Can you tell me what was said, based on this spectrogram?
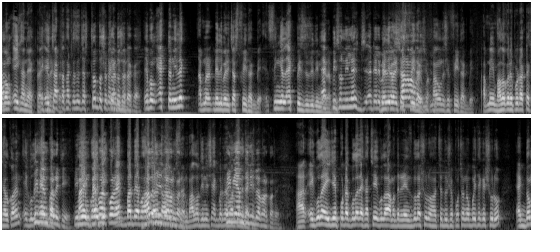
এবং এইখানে একটা। এই চারটা থাকতেছে জাস্ট চোদ্দশো টাকার 1400 ভিতরে। টাকায়। এবং একটা নিলে আপনার ডেলিভারি চার্জ ফ্রি থাকবে। সিঙ্গেল এক পিস যদি নেন এক নিলে ডেলিভারি চার্জ ফ্রি থাকবে বাংলাদেশে ফ্রি থাকবে। আপনি ভালো করে প্রোডাক্টটা খেয়াল করেন এগুলো quality। premium ভাই, ব্যবহার করেন, একবার ব্যবহার ভালো করেন জিনিস ব্যবহার করেন। ভালো জিনিস একবার ব্যবহার প্রিমিয়াম জিনিস ব্যবহার করেন। আর এগুলো এই যে প্রোডাক্টগুলো দেখাচ্ছি এগুলো আমাদের রেঞ্জগুলো শুরু হচ্ছে দুশো পঁচানব্বই থেকে শুরু একদম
